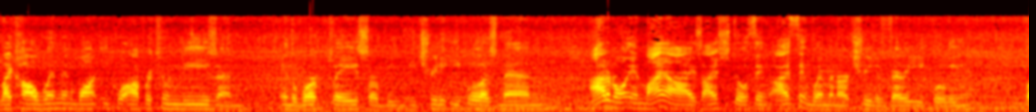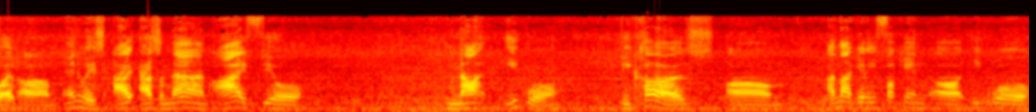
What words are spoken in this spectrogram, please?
Like how women want equal opportunities and in the workplace or be, be treated equal as men. I don't know. In my eyes, I still think I think women are treated very equally. But um, anyways, I as a man, I feel not equal because um, I'm not getting fucking uh, equal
